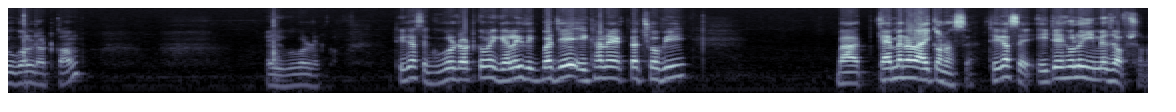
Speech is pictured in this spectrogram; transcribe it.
গুগল ডট কম এই গুগল ডট কম ঠিক আছে গুগল ডট কমে গেলেই দেখবা যে এখানে একটা ছবি বা ক্যামেরার আইকন আছে, ঠিক আছে? এইটাই হলো ইমেজ অপশন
